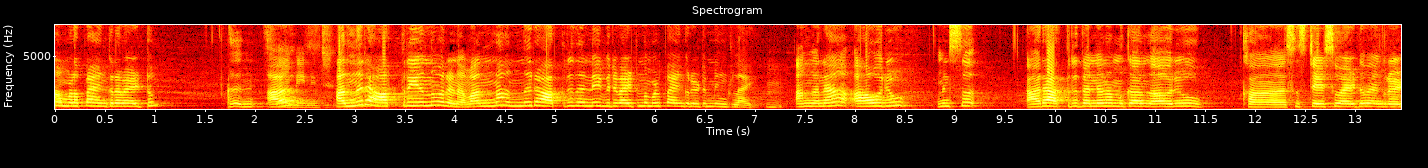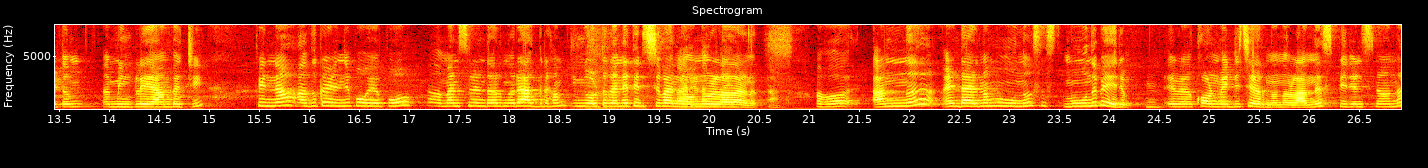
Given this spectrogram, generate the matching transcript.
നമ്മളെ ഭയങ്കരമായിട്ടും അന്ന് രാത്രി എന്ന് പറയണ വന്ന അന്ന് രാത്രി തന്നെ ഇവരുമായിട്ട് നമ്മൾ ഭയങ്കരമായിട്ട് മിങ്കിളായി. അങ്ങനെ ആ ഒരു മീൻസ് ആ രാത്രി തന്നെ നമുക്ക് ആ ഒരു സിസ്റ്റേഴ്സുമായിട്ട് ഭയങ്കരമായിട്ടും മിങ്കിൾ ചെയ്യാൻ പറ്റി. പിന്നെ അത് കഴിഞ്ഞ് പോയപ്പോൾ മനസ്സിലുണ്ടായിരുന്ന ഒരു ആഗ്രഹം ഇങ്ങോട്ട് തന്നെ തിരിച്ചു വരണമെന്നുള്ളതാണ് അപ്പോൾ അന്ന് ഉണ്ടായിരുന്ന മൂന്ന് മൂന്ന് പേരും കോൺവെന്റ് ചേർന്നു എന്നുള്ള അന്ന് എക്സ്പീരിയൻസിന് വന്ന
